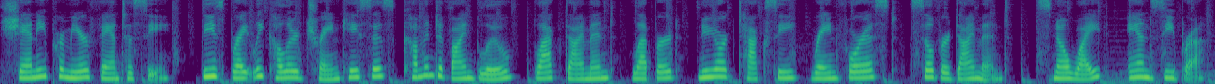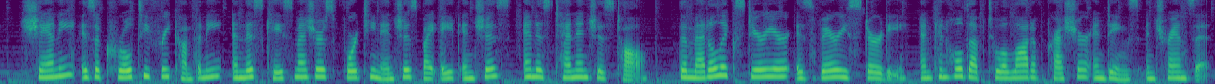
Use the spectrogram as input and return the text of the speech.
Shani Premier Fantasy. These brightly colored train cases come in divine blue, black diamond, leopard, New York taxi, rainforest, silver diamond, snow white, and zebra. Shany is a cruelty-free company and this case measures 14 inches by 8 inches and is 10 inches tall. The metal exterior is very sturdy and can hold up to a lot of pressure and dings in transit.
